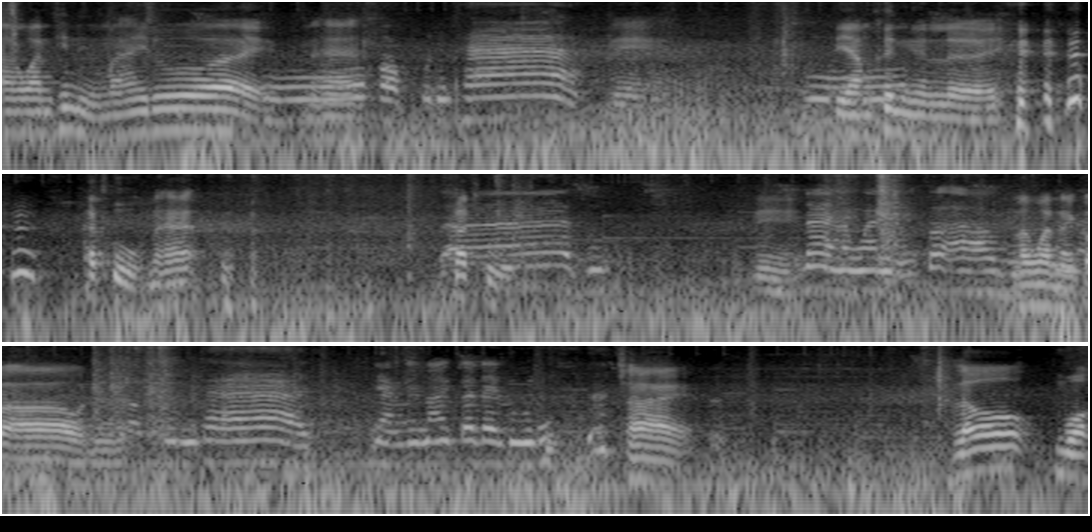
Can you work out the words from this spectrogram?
รางวัลที่หนึ่งมาให้ด้วยโอ้นะฮะขอบคุณค่ะนี่โอ้เตรียมขึ้นเงินเลย ถ้าถูกนะฮะ ถ้าถูก สธุนี่ ได้รางวัลไหนก็เอารางวัลไหนก็เอานี่ขอบคุณค่ะ อย่างน้อยๆก็ได้ลุ้นใช่ แล้วหมวก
